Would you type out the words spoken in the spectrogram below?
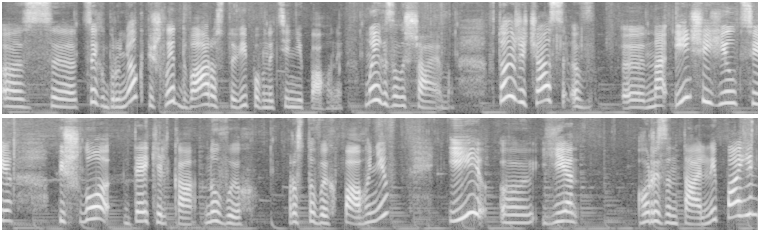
е, з цих бруньок пішли два ростові повноцінні пагони. Ми їх залишаємо. В той же час на іншій гілці пішло декілька нових ростових пагонів, і е, є горизонтальний пагін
